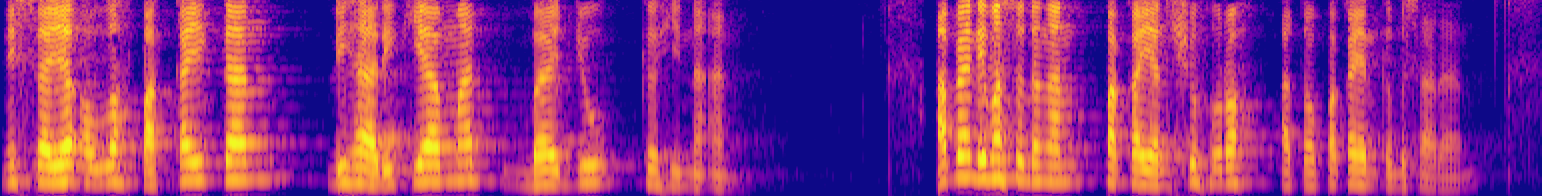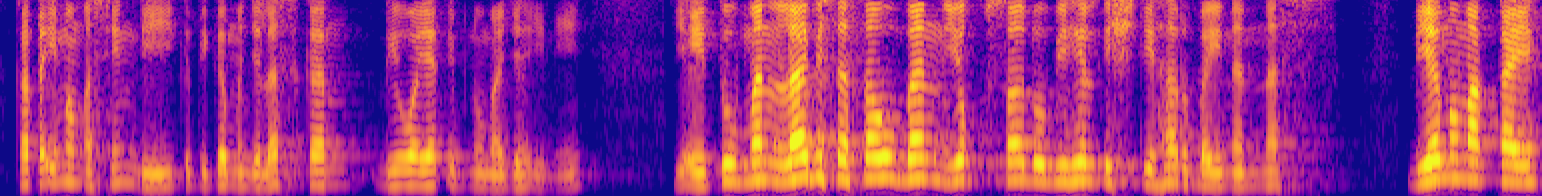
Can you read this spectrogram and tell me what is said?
niscaya Allah pakaikan di hari kiamat baju kehinaan. Apa yang dimaksud dengan pakaian syuhrah atau pakaian kebesaran? Kata Imam As-Sindi ketika menjelaskan riwayat Ibnu Majah ini, yaitu man labisa thawban yuqsadu bihil ishtihar bainan nas dia memakai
